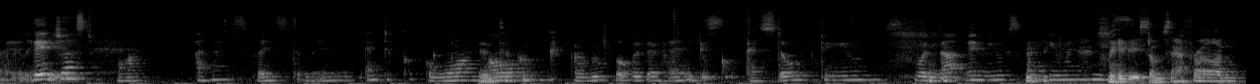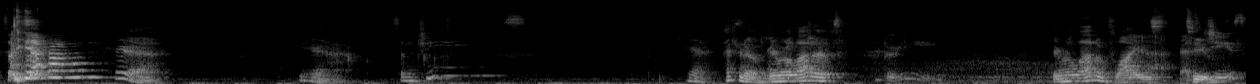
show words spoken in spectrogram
I mean, rats are really They cute. just want a nice place to live, and to cook. a warm And to home, a roof over their heads, a stove to use when not in use by humans. Maybe some saffron. Some saffron, Yeah. Yeah. some cheese, Yeah. I don't know. There were a lot of brie. there were a lot of lines That's to cheese.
